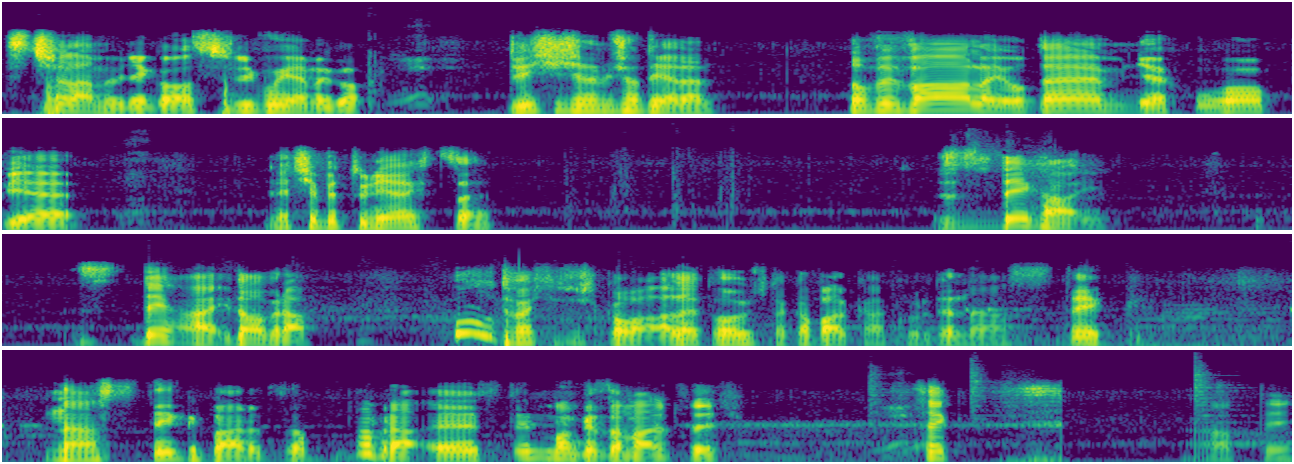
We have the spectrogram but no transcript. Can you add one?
Strzelamy w niego, ostrzeliwujemy go. 271. No wywalaj ode mnie, chłopie. Ja ciebie tu nie chcę. Zdychaj. Zdychaj, dobra. Uuu, 26 koła, ale to już taka walka, kurde, na styk. Na styk bardzo. Dobra, y, z tym mogę zawalczyć. Cyk. O ty.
